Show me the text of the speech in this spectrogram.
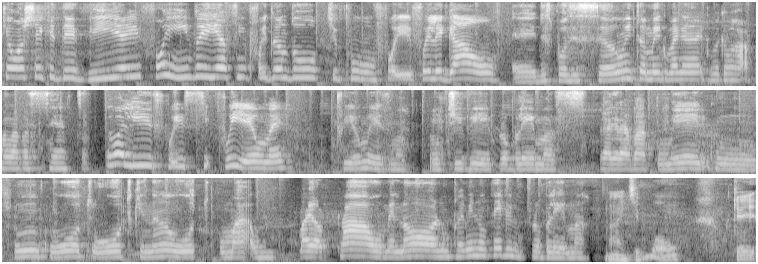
que eu achei que devia e foi indo e assim foi dando, tipo, foi, foi legal é, disposição e também, como é, que, é, como é que é a palavra certa? Eu ali fui, fui eu, né? Fui eu mesma. Não tive problemas para gravar com ele, com, com um, com outro, outro que não, outro com uma, um maior pau, menor. Para mim não teve problema. Ai, que bom. Porque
